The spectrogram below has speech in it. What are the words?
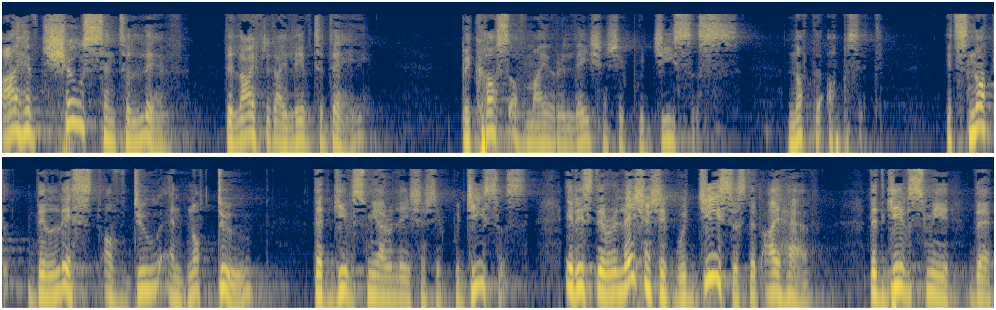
I have chosen to live the life that I live today because of my relationship with Jesus, not the opposite. It's not the list of do and not do that gives me a relationship with Jesus. It is the relationship with Jesus that I have that gives me the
